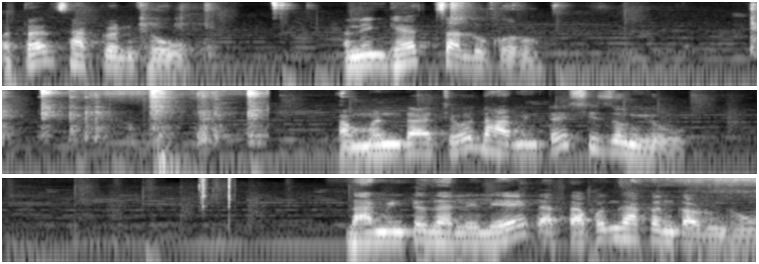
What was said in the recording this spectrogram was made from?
आता झाकण ठेवू आणि गॅस चालू करू. मंदा ठेवू हो, दहा मिनिटं शिजवून घेऊ. दहा मिनटं झालेली आहेत. आता आपण झाकण काढून घेऊ.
